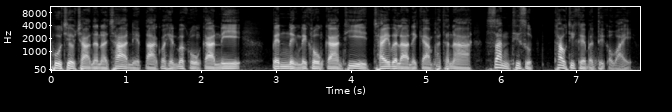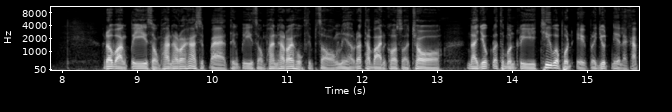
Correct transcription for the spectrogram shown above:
ผู้เชี่ยวชาญนานาชาติเนี่ยต่างก็เห็นว่าโครงการนี้เป็นหนึ่งในโครงการที่ใช้เวลาในการพัฒนาสั้นที่สุดเท่าที่เคยบันทึกเอาไว้ ระหว่างปี 2558 ถึงปี 2562 เนี่ยรัฐบาลคอสช นายกรัฐมนตรีชื่อว่าพลเอกประยุทธ์เนี่ยแหละครับ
